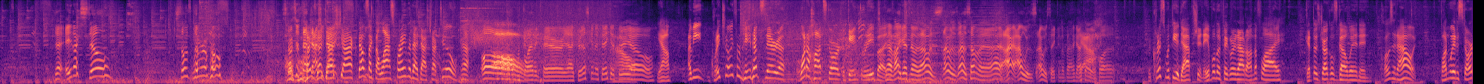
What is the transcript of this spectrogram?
Yeah, Adox still, still a glimmer of hope. Starts oh, with that dash that attack. dash attack. That was like the last frame of that dash attack too. Yeah. Oh, Oh. gliding fair. Yeah, Krys gonna take it oh. 3-0. Yeah. I mean, great showing from Adox there. Uh, what a hot start of game three, but Yeah, if I get no, that was that was that was something. I I, I was I was taken aback. I Yeah. thought it was what. but Krys with the adaption, able to figure it out on the fly, get those juggles going, and close it out. Fun way to start.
